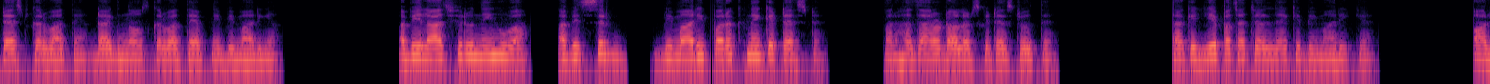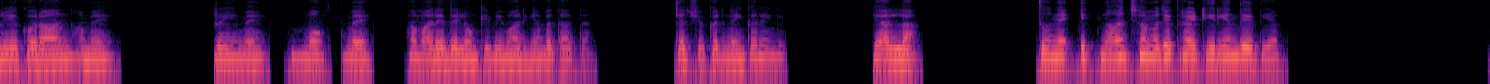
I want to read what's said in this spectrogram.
ٹیسٹ کرواتے ہیں، ڈائگنوز کرواتے ہیں اپنی بیماریاں۔ ابھی علاج شروع نہیں ہوا، ابھی صرف بیماری پرکھنے کے ٹیسٹ ہیں اور ہزاروں ڈالرز کے ٹیسٹ ہوتے ہیں۔ تاکہ یہ پتہ چل جائے کہ بیماری کیا ہے۔ اور یہ قرآن ہمیں فری میں، مفت میں ہمارے دلوں کی بیماریاں بتاتا ہے۔ کیا شکر نہیں کریں گے؟ کہ اللہ تو نے اتنا اچھا مجھے کرائٹیرین دے دیا۔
